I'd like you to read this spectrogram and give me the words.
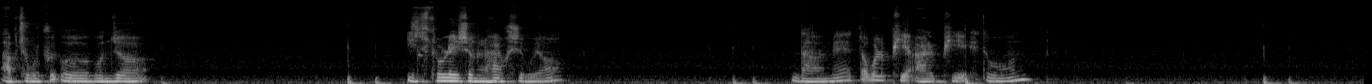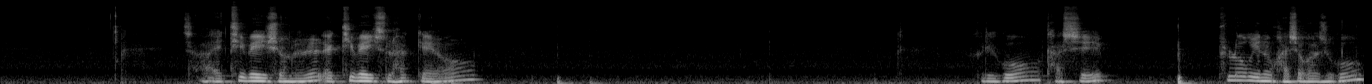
앞쪽으로 푸- 어, 먼저 인스톨레이션을 하시고요. 다음에 WPRP 애드온 자, 액티베이션을 액티베이트를 할게요. 그리고 다시 플러그인을 가셔가지고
